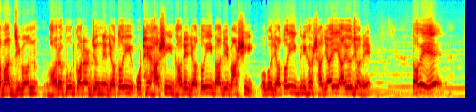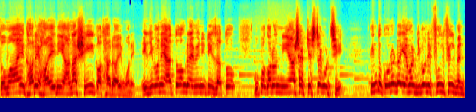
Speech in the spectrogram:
আমার জীবন ভরপুর করার জন্যে যতই ওঠে হাসি ঘরে যতই বাজে বাঁশি, ওগো যতই গৃহ সাজাই আয়োজনে, তবে তোমায় ঘরে হয়নি আনা সেই কথা রয় মনে। এই জীবনে এত আমরা ইমিউনিটিস এত উপকরণ নিয়ে আসার চেষ্টা করছি, কিন্তু কোনোটাই আমার জীবনে ফুলফিলমেন্ট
